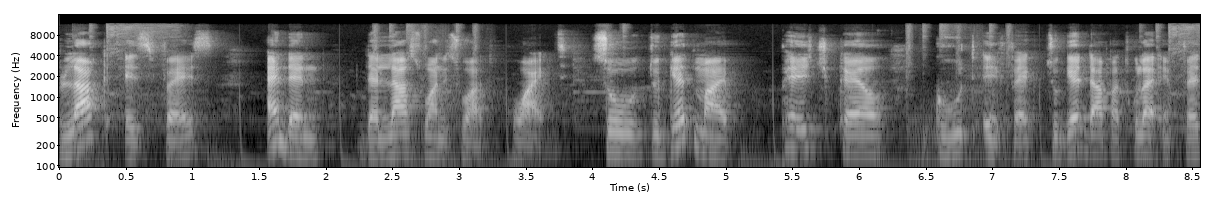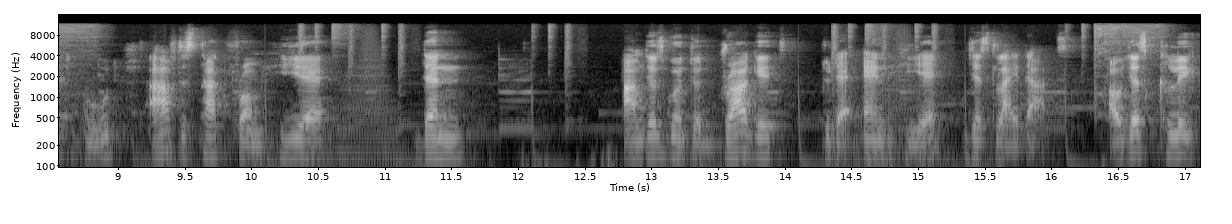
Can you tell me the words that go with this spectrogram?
black is first and then the last one is what? White. So to get my page curl good effect to get that particular effect good i have to start from here. Then i'm just going to drag it to the end here just like that. I'll just click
